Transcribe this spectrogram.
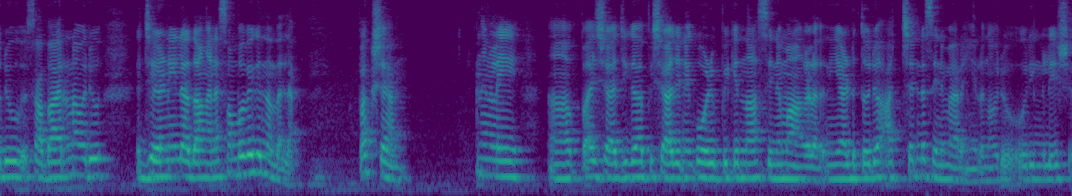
ഒരു സാധാരണ ഒരു ജേണിയിൽ അത് അങ്ങനെ സംഭവിക്കുന്നതല്ല. പക്ഷേ നിങ്ങൾ ഈ പൈശാചിക പിശാചിനെ ഒഴിപ്പിക്കുന്ന സിനിമകൾ ഈ അടുത്തൊരു അച്ഛന്റെ സിനിമ ഇറങ്ങിയിരുന്നു ഒരു ഒരു ഇംഗ്ലീഷ്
